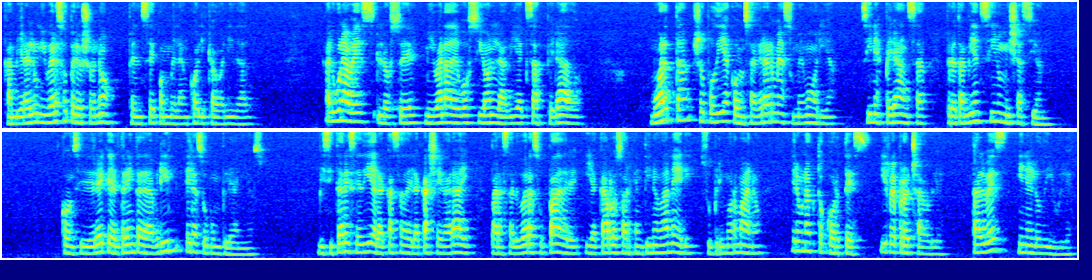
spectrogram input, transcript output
Cambiará el universo, pero yo no, pensé con melancólica vanidad. Alguna vez, lo sé, mi vana devoción la había exasperado. Muerta, yo podía consagrarme a su memoria, sin esperanza, pero también sin humillación. Consideré que el 30 de abril era su cumpleaños. Visitar ese día la casa de la calle Garay para saludar a su padre y a Carlos Argentino Daneri, su primo hermano, era un acto cortés, irreprochable, tal vez ineludible.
